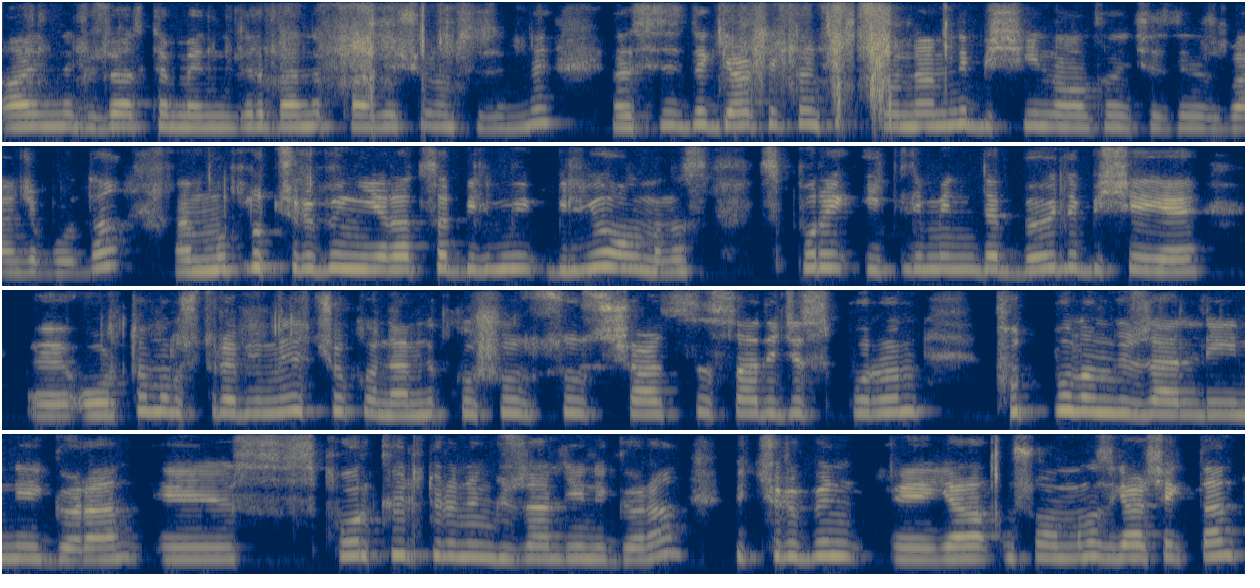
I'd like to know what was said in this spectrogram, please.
aynı güzel temennileri ben de paylaşıyorum sizinle. Yani siz de gerçekten çok önemli bir şeyin altını çizdiniz bence burada. Yani mutlu tribün yaratabiliyor olmanız, spor ikliminde böyle bir şeye e, ortam oluşturabilmeniz çok önemli. Koşulsuz, şartsız sadece sporun, futbolun güzelliğini gören, e, spor kültürünün güzelliğini gören bir tribün e, yaratmış olmanız gerçekten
